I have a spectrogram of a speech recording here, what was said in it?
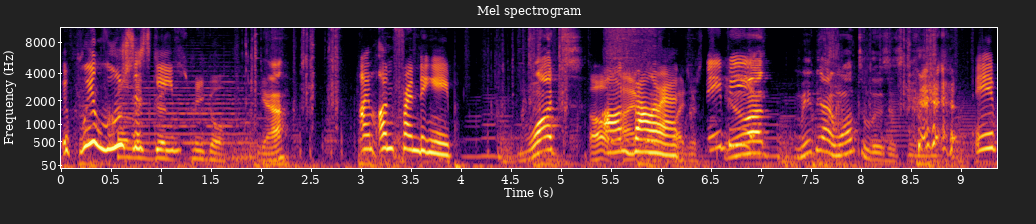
if we lose this a good game, Smeagol. Yeah. I'm unfriending Abe. What? Oh, On I- Valorant. I, just, Maybe. You know what? Maybe I want to lose this game. Abe,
